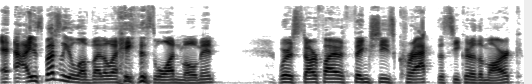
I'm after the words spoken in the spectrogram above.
I especially love, by the way, this one moment where Starfire thinks she's cracked the secret of the mark.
